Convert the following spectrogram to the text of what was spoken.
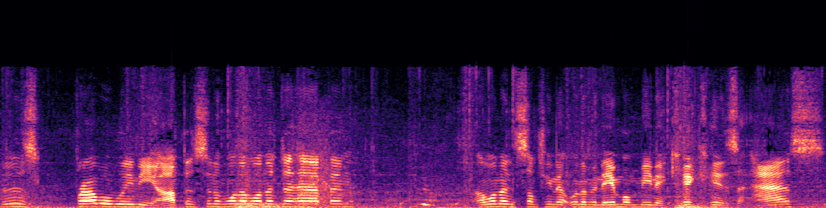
This is probably the opposite of what I wanted to happen. I wanted something that would have enabled me to kick his ass.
